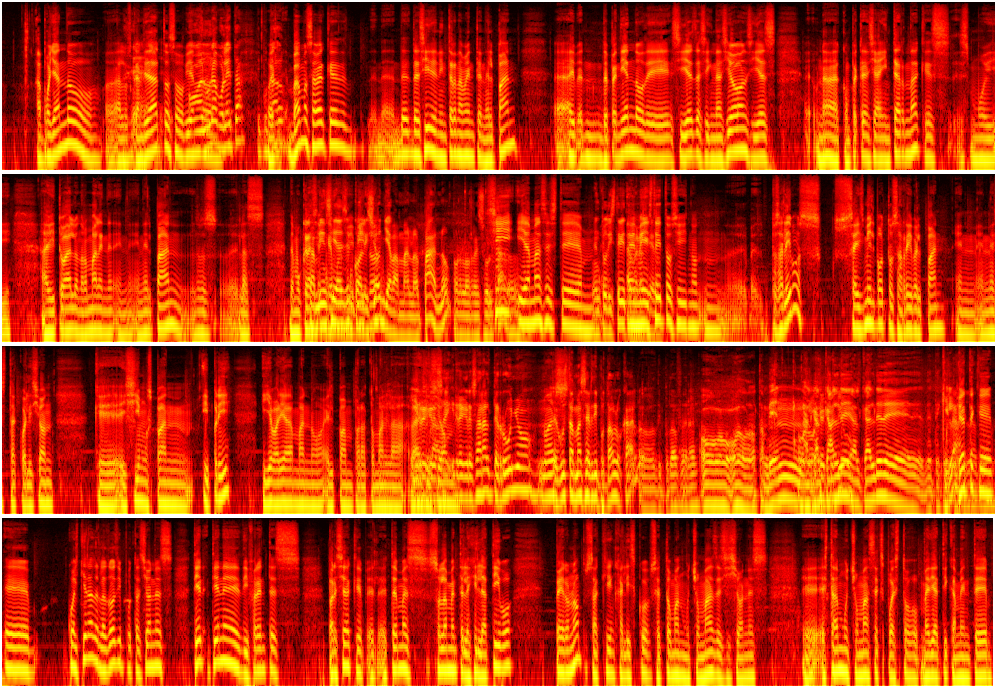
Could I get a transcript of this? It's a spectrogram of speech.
Apoyando a los candidatos o viendo... O en una boleta, diputado. Pues, vamos a ver qué de- deciden internamente en el PAN. Eh, dependiendo de si es designación, si es eh, una competencia interna, que es, es muy habitual o normal en, en- en el PAN, los, eh, las democracias. También que si es en coalición lleva mano al pan, ¿no? Por los resultados. Sí, y además, este. En tu distrito, En mi refiero. distrito, sí. No, mm, pues salimos seis mil votos arriba el PAN en, en esta coalición que hicimos PAN y PRI y llevaría a mano el PAN para tomar la, la y, regresa- decisión. y regresar al terruño no es... ¿Te gusta más ser diputado local o diputado federal? O, o también O al- lo alcalde, alcalde de, de Tequila. Fíjate que eh, cualquiera de las dos diputaciones tiene, tiene diferentes. Parecía que el, el tema es solamente legislativo, pero no, pues aquí en Jalisco se toman mucho más decisiones, eh, está mucho más expuesto mediáticamente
